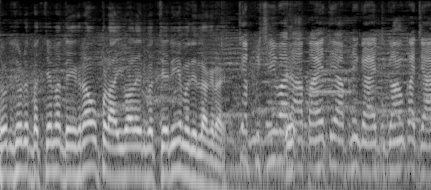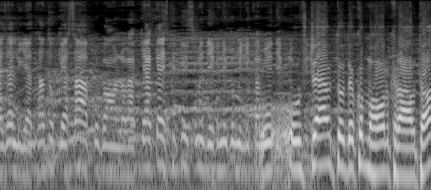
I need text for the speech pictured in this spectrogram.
छोटे छोटे बच्चे मैं देख रहा हूँ पढ़ाई वाले बच्चे नहीं है मुझे लग रहा है। जब पिछली बार आप आए थे आपने गाँव का जायजा लिया था तो कैसा आपको गाँव लगा? क्या क्या स्थिति इसमें देखने को मिली कमी देखने उस टाइम तो देखो माहौल ख़राब था।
